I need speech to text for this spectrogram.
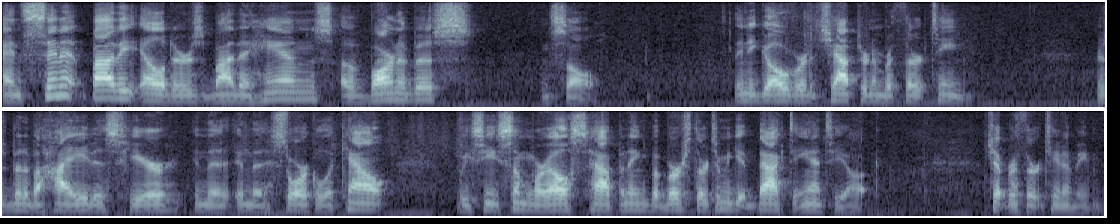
and sent it by the elders by the hands of Barnabas and Saul. Then you go over to chapter number 13. There's a bit of a hiatus here in the, in the historical account. We see somewhere else happening, but verse 13, we get back to Antioch. Chapter 13, I mean.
